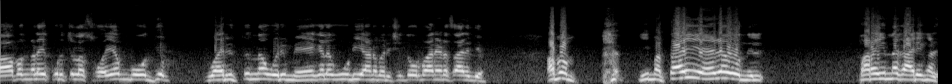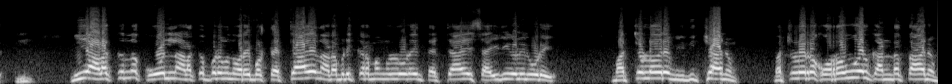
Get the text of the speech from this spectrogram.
പാപങ്ങളെക്കുറിച്ചുള്ള സ്വയം ബോധ്യം വരുത്തുന്ന ഒരു മേഖല കൂടിയാണ് പരിശുദ്ധ കുർബാനയുടെ സാന്നിധ്യം. അപ്പം ഈ മത്തായി ഏഴ് ഒന്നിൽ പറയുന്ന കാര്യങ്ങൾ നീ അളക്കുന്ന കോലിന് അളക്കപ്പെടുമെന്ന് പറയുമ്പോൾ തെറ്റായ നടപടിക്രമങ്ങളിലൂടെയും തെറ്റായ ശൈലികളിലൂടെയും മറ്റുള്ളവരെ വിധിക്കാനും മറ്റുള്ളവരുടെ കുറവുകൾ കണ്ടെത്താനും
